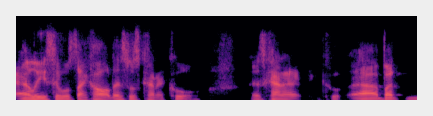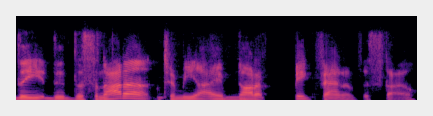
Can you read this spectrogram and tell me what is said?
at least it was like oh this was kind of cool it's kind of cool uh, but the, the the sonata to me i'm not a big fan of this style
